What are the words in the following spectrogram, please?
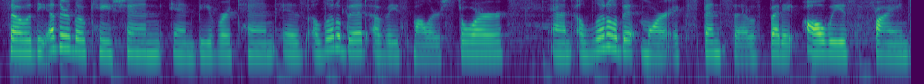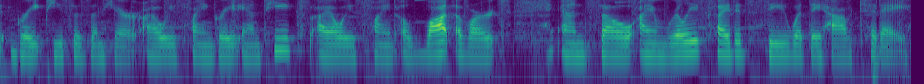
So the other location in Beaverton is a little bit of a smaller store and a little bit more expensive, but I always find great pieces in here. I always find great antiques. I always find a lot of art. And so I am really excited to see what they have today.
